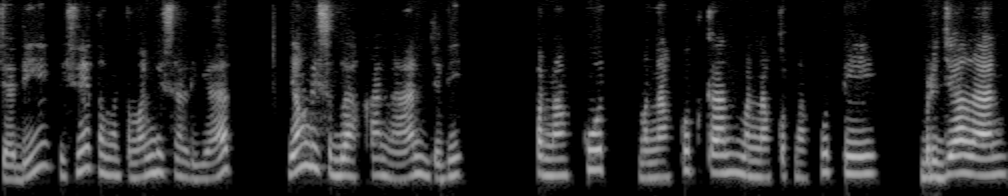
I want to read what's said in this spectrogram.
Jadi di sini teman-teman bisa lihat yang di sebelah kanan jadi penakut, menakutkan, menakut-nakuti, berjalan,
